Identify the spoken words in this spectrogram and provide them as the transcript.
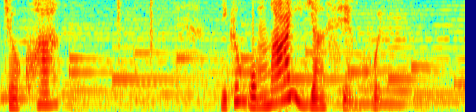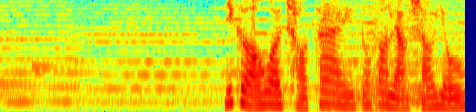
就夸：“你跟我妈一样贤惠。”妮可偶尔炒菜多放两勺油。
